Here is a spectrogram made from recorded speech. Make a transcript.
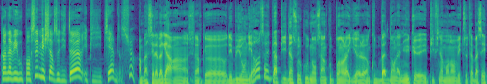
Qu'en avez-vous pensé, mes chers auditeurs? Et puis Pierre, bien sûr. Ah bah c'est la bagarre, hein. c'est-à-dire qu'au début on dit oh ça va être ah, puis d'un seul coup non c'est un coup de poing dans la gueule, un coup de batte dans la nuque et puis finalement on a envie de se tabasser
